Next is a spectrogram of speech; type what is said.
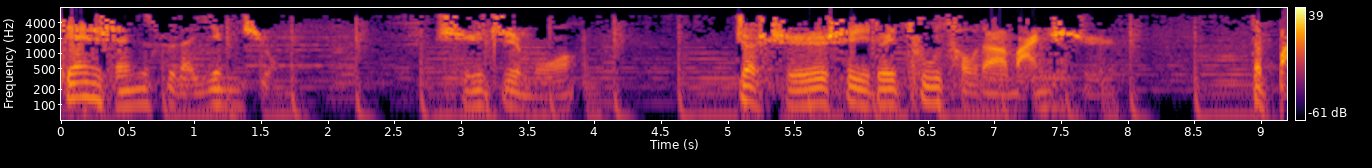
天神似的英雄徐志摩。这石是一堆粗糙的顽石，这百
